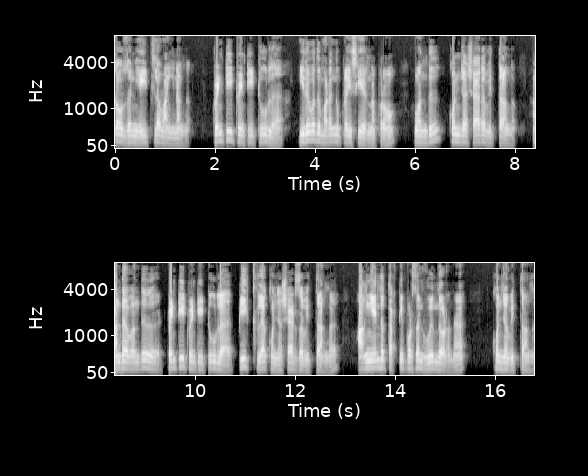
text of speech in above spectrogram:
தௌசண்ட் எயிட்டில் வாங்கினாங்க. டுவெண்ட்டி டுவெண்ட்டி டூவில் இருபது மடங்கு ப்ரைஸ் ஏறினப்புறம் வந்து கொஞ்சம் ஷேரை விற்றாங்க அந்த வந்து டுவெண்ட்டி டுவெண்ட்டி டூவில் பீக்கில் கொஞ்சம் ஷேர்ஸை விற்றாங்க அங்கேருந்து தேர்ட்டி பர்சன்ட் விழுந்த உடனே கொஞ்சம் விற்றாங்க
